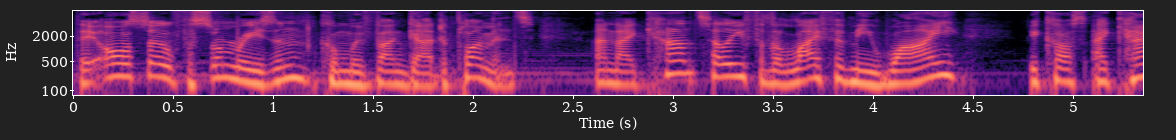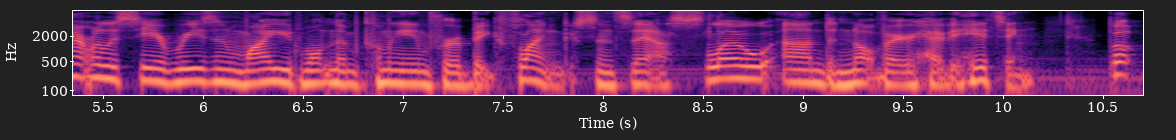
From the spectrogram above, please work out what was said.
They also, for some reason, come with Vanguard deployment, and I can't tell you for the life of me why, because I can't really see a reason why you'd want them coming in for a big flank, since they are slow and not very heavy hitting, but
